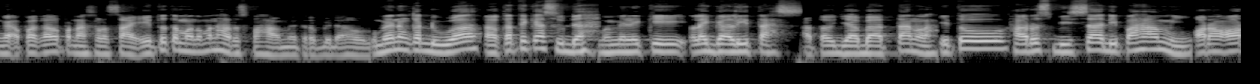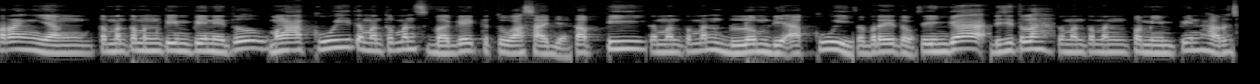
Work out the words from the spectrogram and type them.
nggak bakal pernah selesai. Itu teman-teman harus pahami terlebih dahulu. Kemudian yang kedua, uh, ketika sudah memiliki legalitas atau jabatan lah, itu harus bisa dipahami. Orang-orang yang teman-teman pimpin itu mengakui teman-teman sebagai ketua saja, tapi teman-teman belum diakui seperti itu. Sehingga di situlah teman-teman pemimpin harus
